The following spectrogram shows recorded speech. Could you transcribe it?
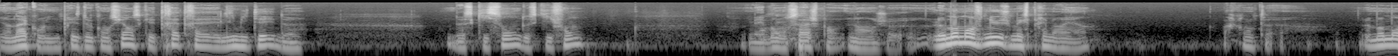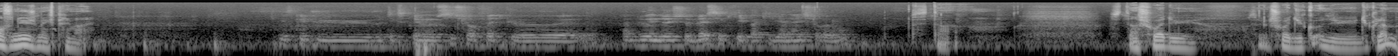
y, en a qui ont une prise de conscience qui est très très limitée de, de ce qu'ils sont, de ce qu'ils font. Mais bon, ça, je pense. Non, je, le moment venu, je m'exprimerai. Hein. Par contre, le moment venu, je m'exprimerai. Est-ce que tu veux t'exprimer aussi sur le fait que Abdou se blesse et qu'il n'y ait pas Kylian sur le banc c'est un, c'est un choix du, c'est le choix du, du, du club.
